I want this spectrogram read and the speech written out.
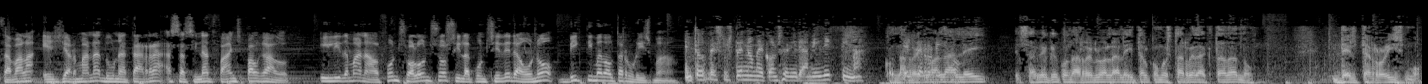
Zabala és germana d'una tarra assassinat fa anys pel Gal demana a Alfonso Alonso si la considera o no víctima del terrorisme. Entonces usted no me considera mi víctima. Con arreglo a la terrorismo. ley, sabe que con arreglo a la ley tal como está redactada, no. Del terrorismo,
